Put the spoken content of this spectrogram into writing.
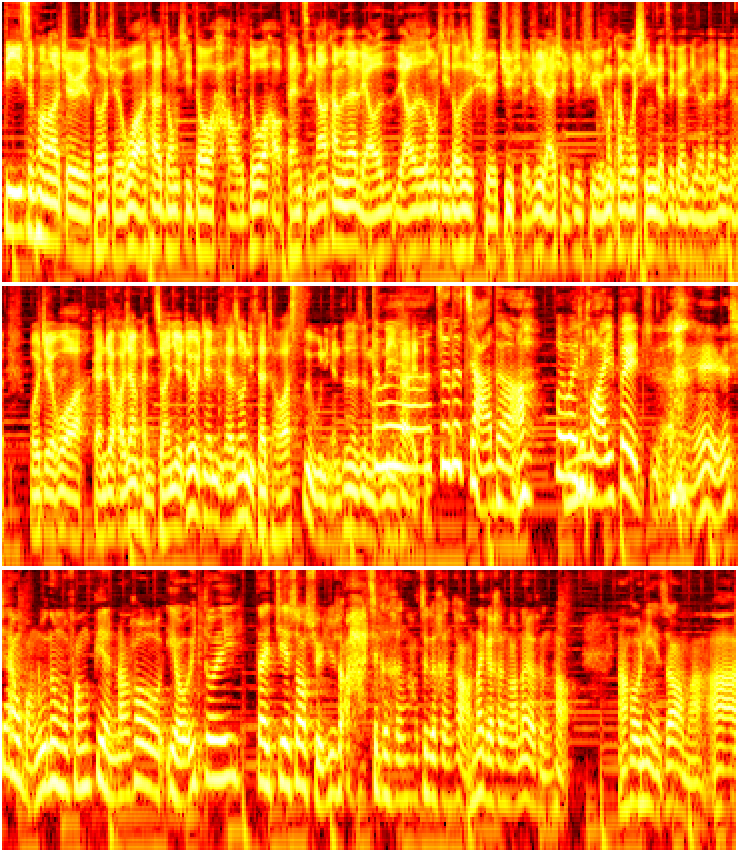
第一次碰到 Jerry 的时候，觉得哇，他的东西都好多好 fancy。然后他们在聊聊的东西都是雪具，雪具来雪具去。有没有看过新的这个有的那个？我觉得哇，感觉好像很专业。就以前你才说你才才花四五年，真的是蛮厉害的。真的假的 啊？会为你滑一辈子啊？哎，因为现在网络那么方便，然后有一堆在介绍雪具，说啊，这个很好，这个很好，那个很好，那个很好。然后你也知道嘛，啊，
